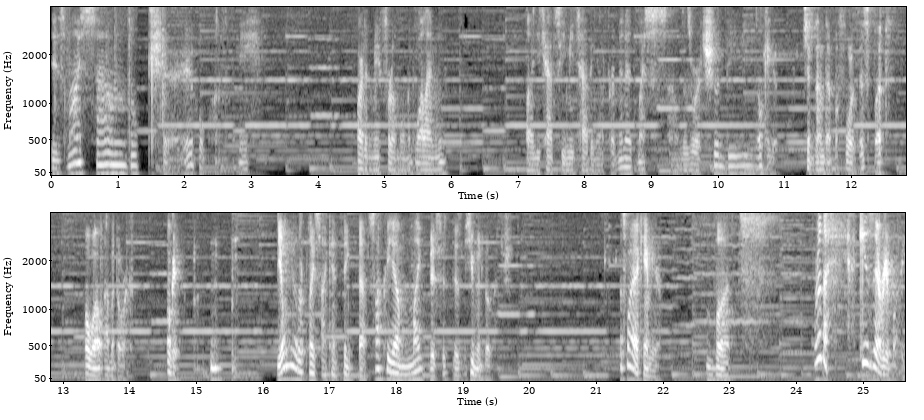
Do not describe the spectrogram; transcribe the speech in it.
Is my sound okay? Hold on, let me... Pardon me for a moment while I'm... Well, you can't see me tapping out for a minute. My sound is where it should be. Okay, good. Should have done that before this, but... Oh well, I'm a dork. Okay. the only other place I can think that Sakuya might visit is the Human Village. That's why I came here. But... Where the heck is everybody?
